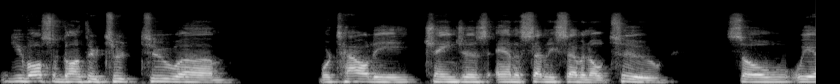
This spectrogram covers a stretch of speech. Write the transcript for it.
you've also gone through two two um, mortality changes and a 7702 so we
